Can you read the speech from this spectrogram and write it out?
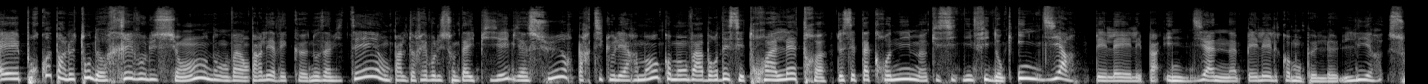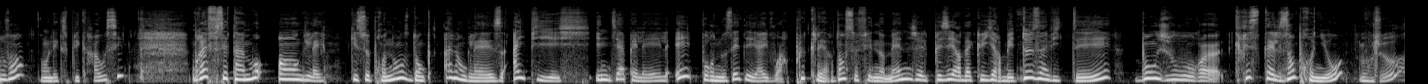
Et pourquoi parle-t-on de révolution? On va en parler avec euh, nos invités. On parle de révolution d'IPA bien sûr, particulièrement comment on va aborder ces trois lettres de cet acronyme qui signifie donc India Pale Ale et pas Indian Pale Ale comme on peut le lire souvent. On l'expliquera aussi. Bref, c'est un mot anglais qui se prononce donc à l'anglaise, IPA, India Pale Ale. Et pour nous aider à y voir plus clair dans ce phénomène, j'ai le plaisir d'accueillir mes deux invités. Bonjour euh, Christelle Zamprogno. Bonjour.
